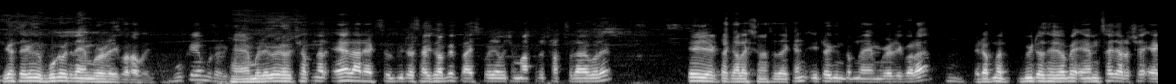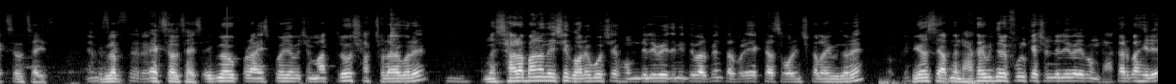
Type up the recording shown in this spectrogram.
ঠিক আছে কিন্তু বুকের ভিতরে এমব্রয়ডারি করা ভাই বুকে এমব্রয়ডারি হ্যাঁ এমব্রয়ডারি হচ্ছে আপনার এল আর এক্সেল দুইটা সাইজ হবে প্রাইস পড়ে যাবে মাত্র সাতশো টাকা করে। এই একটা কালেকশন আছে দেখেন এটা কিন্তু আপনার এমব্রয়ডারি করা। এটা আপনার দুইটা সাইজ হবে এম সাইজ আর হচ্ছে এক্সেল সাইজ এগুলো এক্সেল সাইজ এগুলো প্রাইস পড়ে যাবে মাত্র সাতশো টাকা করে। মানে সারা বাংলাদেশে ঘরে বসে হোম ডেলিভারিতে নিতে পারবেন তারপরে একটা আছে অরেঞ্জ কালারের ভিতরে। ঠিক আছে আপনি ঢাকার ভিতরে ফুল ক্যাশ অন ডেলিভারি এবং ঢাকার বাইরে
